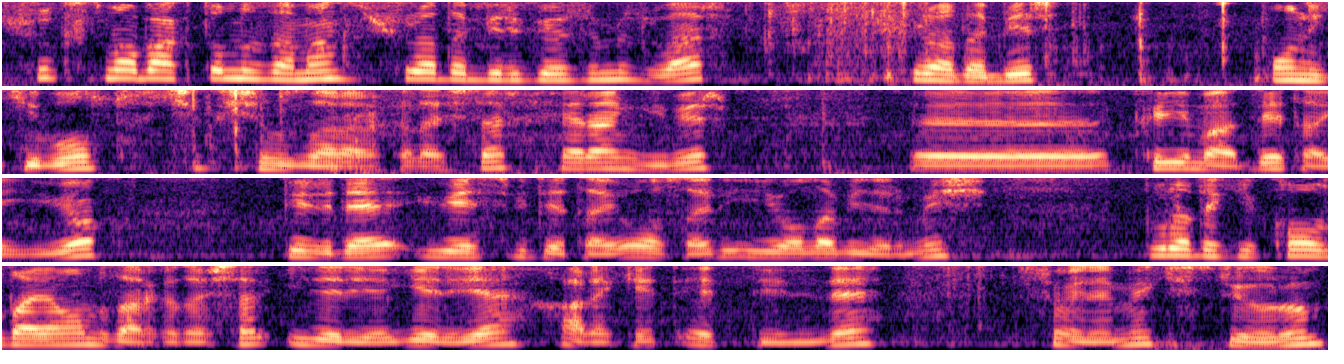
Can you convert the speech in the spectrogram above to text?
Şu kısma baktığımız zaman şurada bir gözümüz var. Şurada bir 12 volt çıkışımız var arkadaşlar. Herhangi bir e, kıyma detayı yok. Bir de USB detayı olsaydı iyi olabilirmiş. Buradaki kol dayamamız arkadaşlar ileriye geriye hareket ettiğini de söylemek istiyorum.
